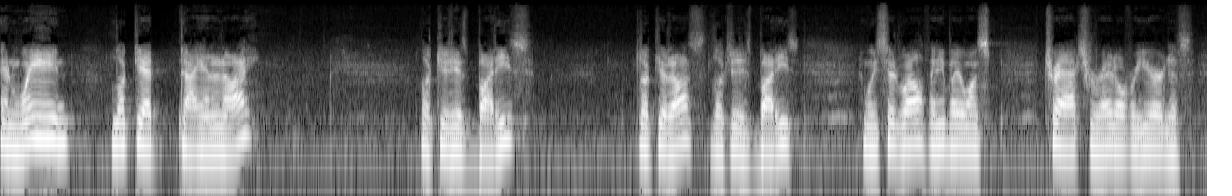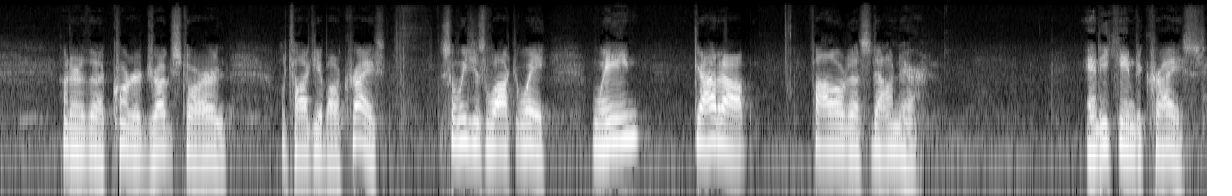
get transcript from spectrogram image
And Wayne looked at Diane and I, looked at his buddies, looked at us, looked at his buddies, and we said, Well, if anybody wants tracts, we're right over here in this under the corner drugstore, and we'll talk to you about Christ. So we just walked away. Wayne got up, followed us down there, and he came to Christ.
